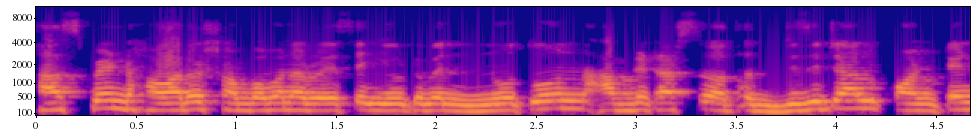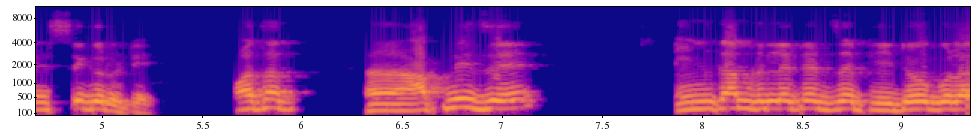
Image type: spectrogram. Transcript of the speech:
সাসপেন্ড হওয়ারও সম্ভাবনা রয়েছে ইউটিউবের নতুন আপডেট আসছে, অর্থাৎ ডিজিটাল কন্টেন্ট সিকিউরিটি অর্থাৎ আপনি যে ইনকাম রিলেটেড যে ভিডিওগুলো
